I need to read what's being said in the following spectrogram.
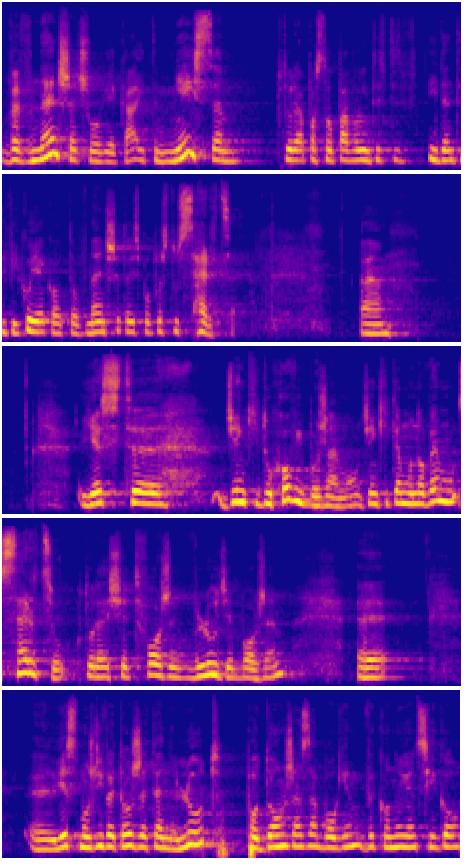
we wnętrze człowieka i tym miejscem które apostoł Paweł identyfikuje jako to wnętrze, to jest po prostu serce. E, jest e, dzięki Duchowi Bożemu, dzięki temu nowemu sercu, które się tworzy w ludzie Bożym, e, jest możliwe to, że ten lud podąża za Bogiem, wykonując Jego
